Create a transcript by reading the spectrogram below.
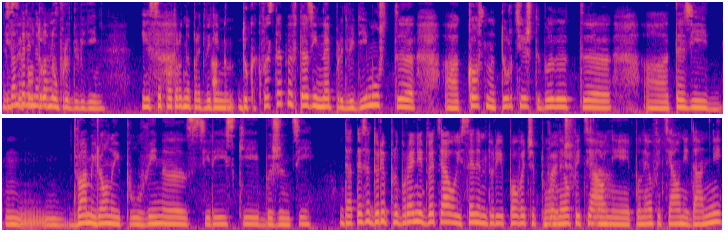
и знам все по-трудно вас... предвидим и все по-трудно предвидим. А, до каква степен в тази непредвидимост а, кост на Турция ще бъдат а, тези 2 милиона и половина сирийски бежанци? Да, те са дори преброени 2,7, дори повече по, Вече, неофициални, да. по неофициални данни.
